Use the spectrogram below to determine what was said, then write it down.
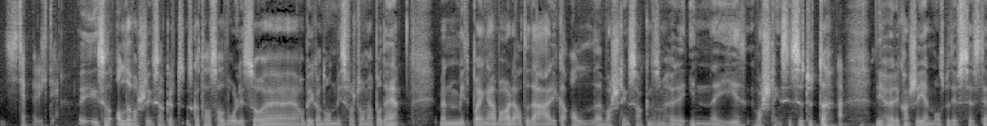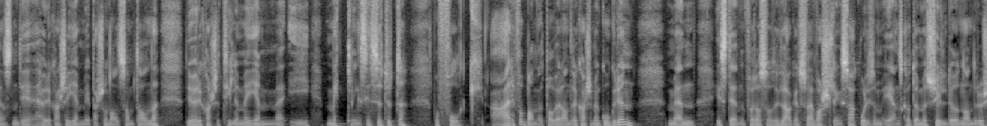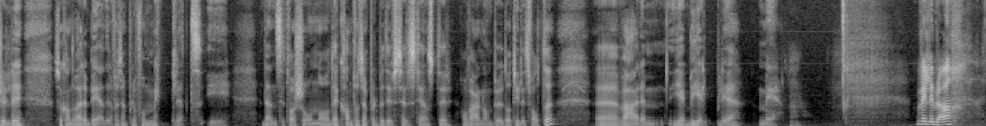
kjempeviktig. Alle varslingssaker skal tas alvorlig, så jeg håper ikke at noen misforstår meg på det. Men mitt poeng er bare det at det er ikke alle varslingssakene som hører inne i varslingsinstituttet. De hører kanskje hjemme hos bedriftshelsetjenesten, de hører kanskje hjemme i personalsamtalene. De hører kanskje til og med hjemme i meklingsinstituttet, hvor folk er forbannet på hverandre, kanskje med god grunn. Men istedenfor å lage en svær varslingssak hvor liksom én skal dømmes skyldig og den andre uskyldig, så kan det være bedre for å få meklet i den situasjonen. og Det kan f.eks. bedriftshelsetjenester og verneombud og tillitsvalgte eh, være behjelpelige med. Veldig bra.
